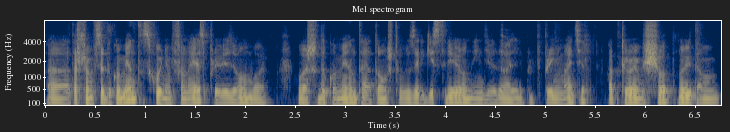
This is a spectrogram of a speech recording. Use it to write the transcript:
отошлем все документы, сходим в ФНС, привезем ваши документы о том, что вы зарегистрированы индивидуальный предприниматель, откроем счет, ну и там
